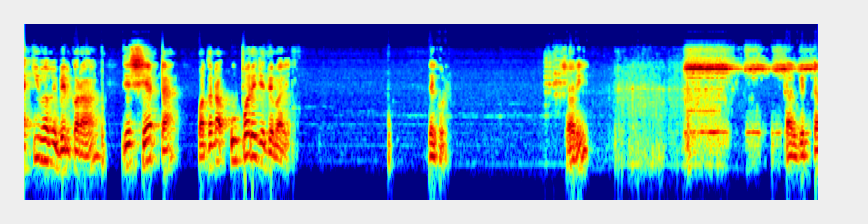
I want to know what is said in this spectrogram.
একইভাবে বের করা হয় যে শেয়ারটা কতটা উপরে যেতে পারে। দেখুন সরি টার্গেটটা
